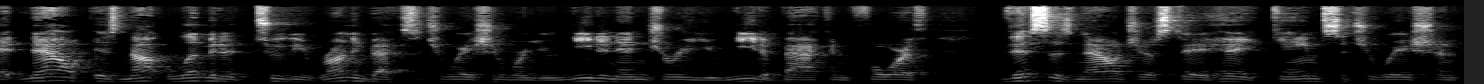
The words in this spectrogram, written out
it now is not limited to the running back situation where you need an injury, you need a back and forth. This is now just a hey, game situation.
